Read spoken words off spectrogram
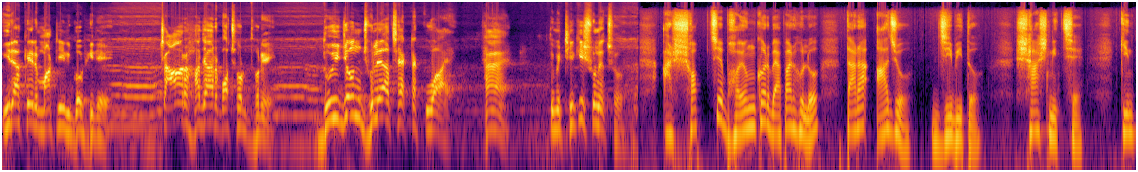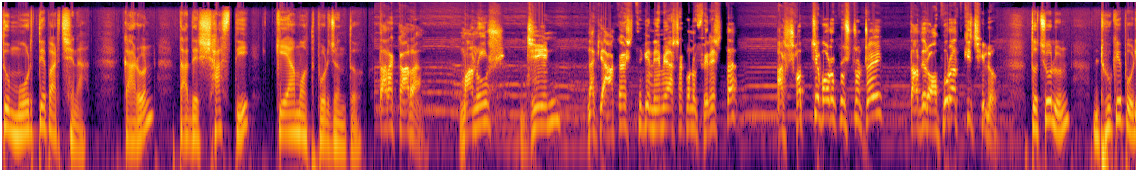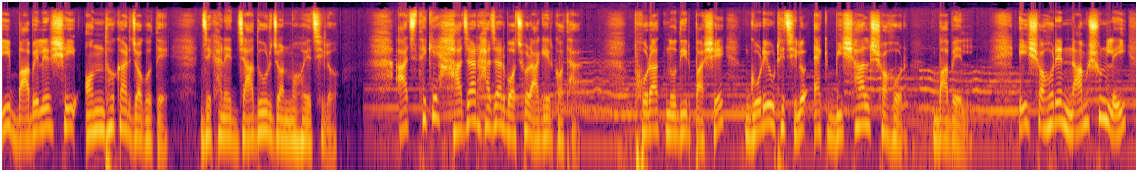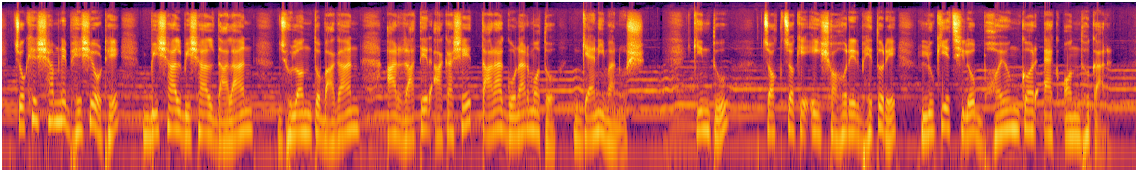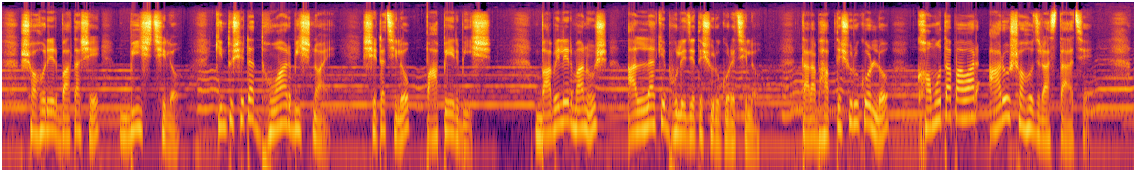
ইরাকের মাটির গভীরে চার হাজার বছর ধরে দুইজন ঝুলে আছে একটা কুয়ায়। হ্যাঁ তুমি ঠিকই শুনেছ। আর সবচেয়ে ভয়ঙ্কর ব্যাপার হলো তারা আজও জীবিত। শ্বাস নিচ্ছে কিন্তু মরতে পারছে না কারণ তাদের শাস্তি কেয়ামত পর্যন্ত। তারা কারা? মানুষ জিন নাকি আকাশ থেকে নেমে আসা কোনো ফেরেশতা? আর সবচেয়ে বড় প্রশ্নটাই তাদের অপরাধ কি ছিল? তো চলুন, ঢুকে পড়ি বাবেলের সেই অন্ধকার জগতে, যেখানে জাদুর জন্ম হয়েছিল। আজ থেকে হাজার হাজার বছর আগের কথা। ফোরাত নদীর পাশে গড়ে উঠেছিল এক বিশাল শহর, বাবেল। এই শহরের নাম শুনলেই চোখের সামনে ভেসে ওঠে বিশাল বিশাল দালান, ঝুলন্ত বাগান আর রাতের আকাশে তারা গোনার মতো জ্ঞানী মানুষ। কিন্তু চকচকে এই শহরের ভেতরে লুকিয়েছিল ভয়ঙ্কর এক অন্ধকার। শহরের বাতাসে বিষ ছিল, কিন্তু সেটা ধোঁয়ার বিষ নয়, সেটা ছিল পাপের বিষ। বাবেলের মানুষ আল্লাহকে ভুলে যেতে শুরু করেছিল। তারা ভাবতে শুরু করল, ক্ষমতা পাওয়ার আরও সহজ রাস্তা আছে।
